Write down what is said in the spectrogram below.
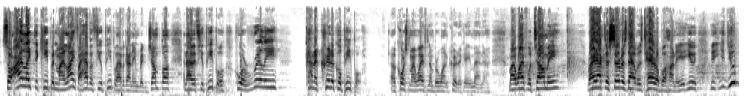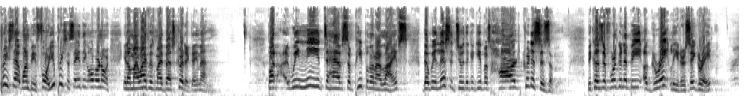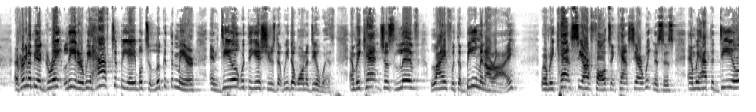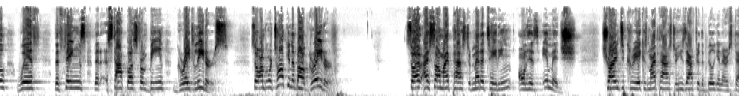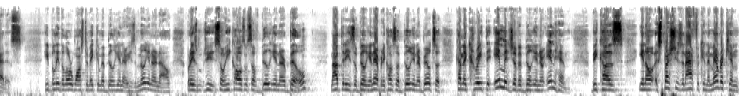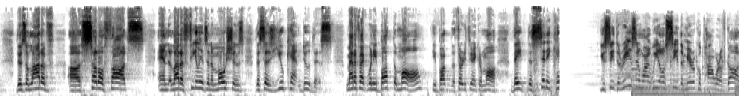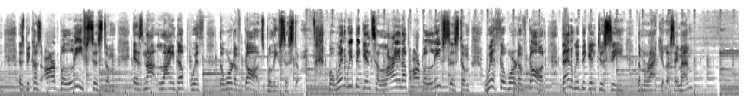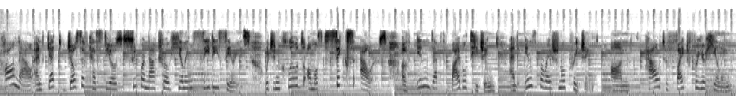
So I like to keep in my life, I have a few people. I have a guy named Rick Jumpa, and I have a few people who are really kind of critical people. Of course, my wife, number one critic, amen. My wife will tell me, Right after service, that was terrible, honey. You, you, you preached that one before. You preached the same thing over and over. You know, my wife is my best critic. Amen. But we need to have some people in our lives that we listen to that could give us hard criticism. Because if we're going to be a great leader, say great. If we're going to be a great leader, we have to be able to look at the mirror and deal with the issues that we don't want to deal with. And we can't just live life with a beam in our eye where we can't see our faults and can't see our weaknesses, and we have to deal with the things that stop us from being great leaders. So um, we're talking about greater. So I, I saw my pastor meditating on his image, trying to create, because my pastor, he's after the billionaire status. He believed the Lord wants to make him a billionaire. He's a millionaire now, but he's, he, so he calls himself Billionaire Bill. Not that he's a billionaire, but he calls himself Billionaire Bill to kind of create the image of a billionaire in him. Because, you know, especially as an African American, there's a lot of uh, subtle thoughts and a lot of feelings and emotions that says you can't do this. Matter of fact, when he bought the mall, he bought the 33 acre mall, they, the city came. You see, the reason why we don't see the miracle power of God is because our belief system is not lined up with the Word of God's belief system. But when we begin to line up our belief system with the Word of God, then we begin to see the miraculous. Amen? Call now and get Joseph Castillo's Supernatural Healing CD series, which includes almost six hours of in depth Bible teaching and inspirational preaching on how to fight for your healing.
